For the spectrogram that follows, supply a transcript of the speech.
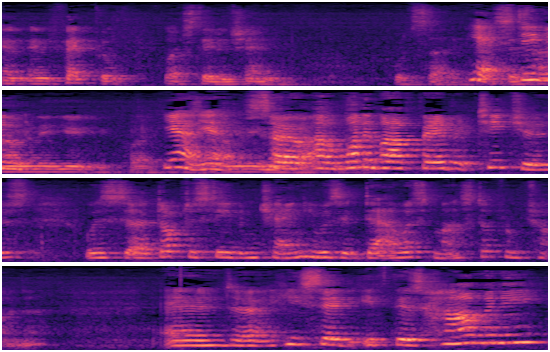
And, and in fact, like Stephen Shannon would say, Yes, there's Stephen- harmony you, you quote. Yeah, There's yeah. harmony So uh, one of our favourite teachers was uh, Dr. Stephen Chang. He was a Taoist master from China. And uh, he said if there's harmony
